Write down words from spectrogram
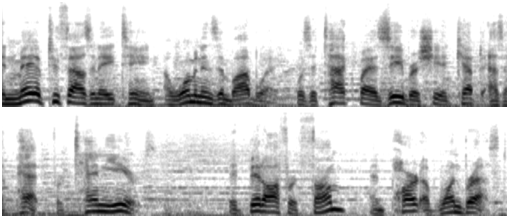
In May of 2018, a woman in Zimbabwe was attacked by a zebra she had kept as a pet for 10 years. It bit off her thumb and part of one breast.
